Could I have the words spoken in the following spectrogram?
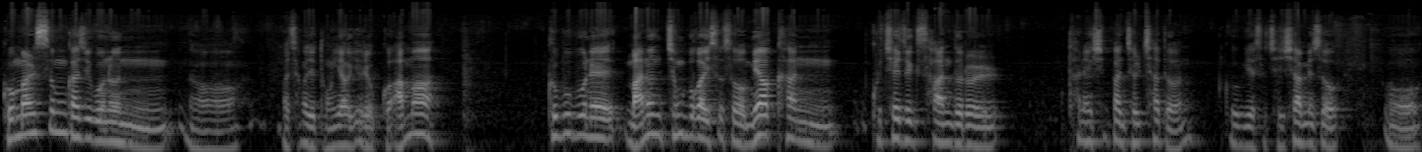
그 말씀 가지고는 어, 마찬가지 동의하기 어렵고 아마 그 부분에 많은 정보가 있어서 명확한 구체적 사안들을 탄핵 심판 절차든 거기에서 제시하면서 어,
